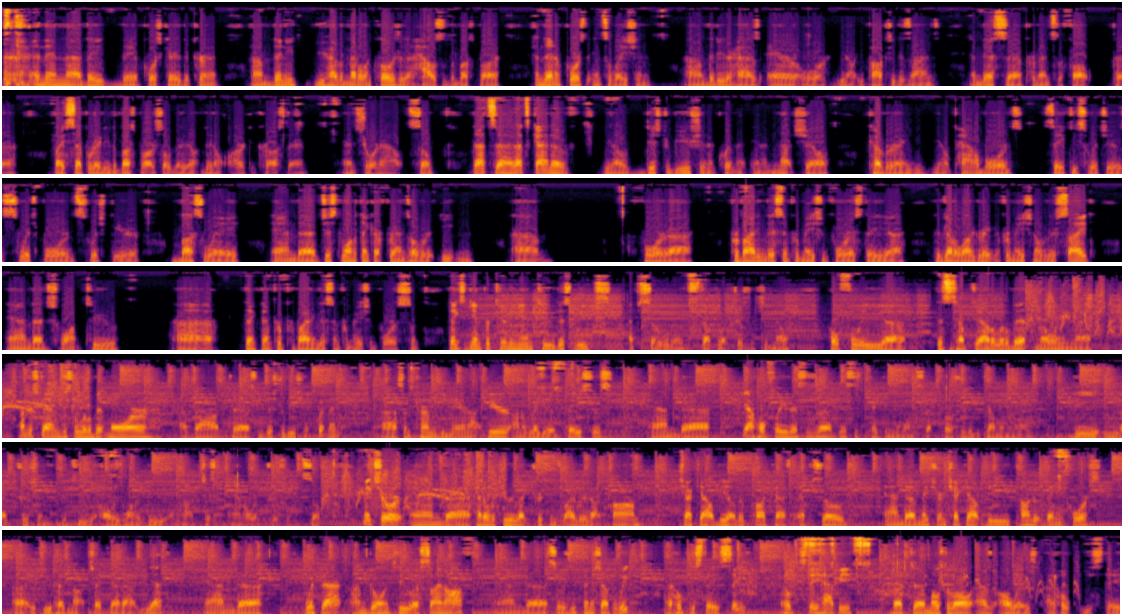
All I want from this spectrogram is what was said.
and then, uh, they, they of course carry the current. Um, then you, you have a metal enclosure that houses the bus bar. And then of course the insulation, um, that either has air or, you know, epoxy designs. And this, uh, prevents the fault, uh, by separating the bus bar so they don't, they don't arc across there and short out. So that's uh, that's kind of you know distribution equipment in a nutshell, covering you know panel boards, safety switches, switchboards, switchgear, busway, and uh, just want to thank our friends over at Eaton um, for uh, providing this information for us. They uh, they've got a lot of great information over their site, and I just want to uh, thank them for providing this information for us. So. Thanks again for tuning in to this week's episode of Stuff Electricians Should Know. Hopefully, uh, this has helped you out a little bit, knowing, uh, understanding just a little bit more about uh, some distribution equipment, uh, some terms you may or not hear on a regular basis, and uh, yeah, hopefully this is uh, this is taking you one step closer to becoming the electrician that you always want to be and not just an electrician. So make sure and uh, head over to electricianslibrary.com, check out the other podcast episodes, and uh, make sure and check out the conduit bending course uh, if you have not checked that out yet. And uh, with that, I'm going to uh, sign off. And uh, so as you finish out the week, I hope you stay safe. I hope you stay happy. But most of all, as always, I hope you stay.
